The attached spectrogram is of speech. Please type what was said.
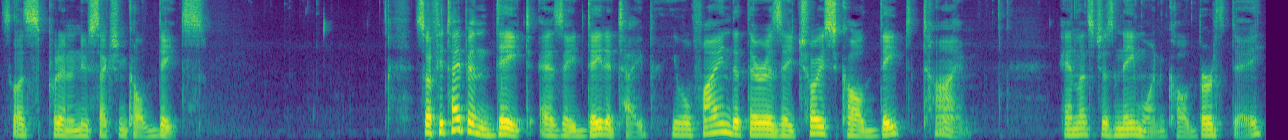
So let's put in a new section called dates. So if you type in date as a data type, you will find that there is a choice called date time. And let's just name one called birthday.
